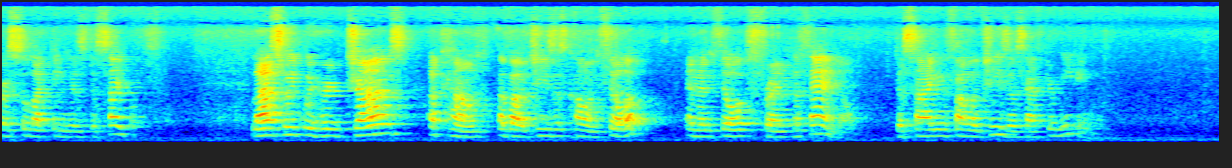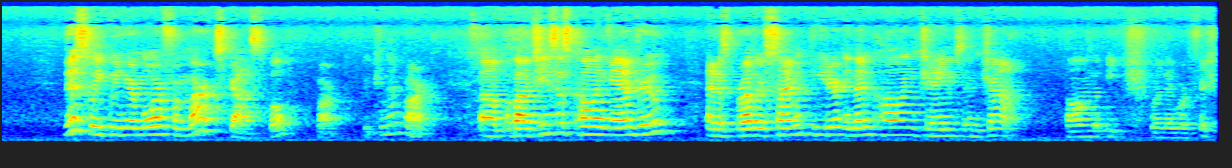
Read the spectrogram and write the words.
or selecting his disciples. Last week we heard John's account about Jesus calling Philip and then Philip's friend Nathanael, deciding to follow Jesus after meeting him. This week we hear more from Mark's gospel, Mark, preaching on Mark, um, about Jesus calling Andrew and his brother Simon Peter and then calling James and John, on the beach where they were fishing.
